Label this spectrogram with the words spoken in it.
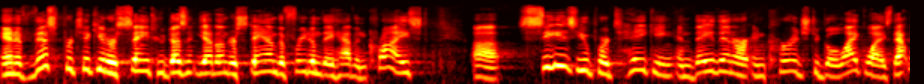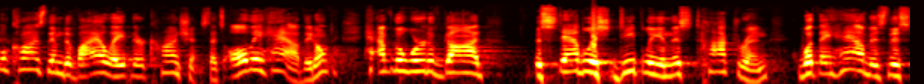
and if this particular saint who doesn't yet understand the freedom they have in Christ uh, sees you partaking and they then are encouraged to go likewise, that will cause them to violate their conscience. That's all they have. They don't have the Word of God established deeply in this doctrine what they have is this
